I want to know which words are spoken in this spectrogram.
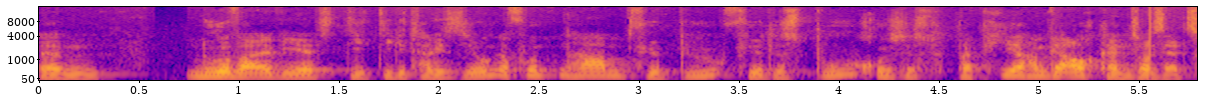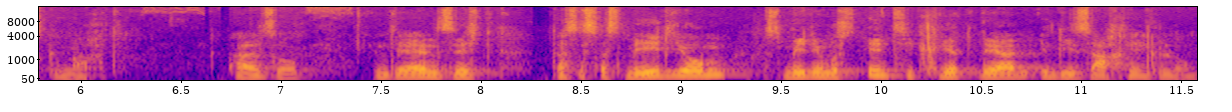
Ähm, nur weil wir jetzt die Digitalisierung erfunden haben für, für das Buch und das Papier, haben wir auch kein Gesetz gemacht. Also in der Hinsicht, das ist das Medium. Das Medium muss integriert werden in die Sachregelung.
